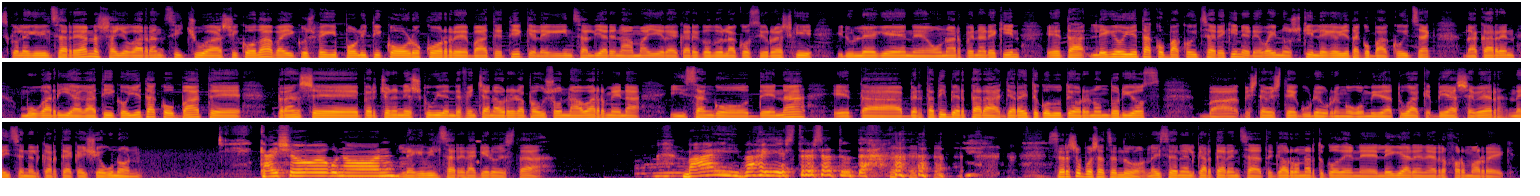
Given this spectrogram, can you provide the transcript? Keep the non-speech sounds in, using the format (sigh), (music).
Bizko legibiltzarrean saio garrantzitsua hasiko da, bai ikuspegi politiko orokorre batetik, legintzaldiaren amaiera ekarreko duelako ziurraski irulegeen eh, onarpenarekin, eta lege hoietako bakoitzarekin ere, bai noski lege hoietako bakoitzak dakarren mugarriagatik. Hoietako bat e, trans e, pertsonen eskubiden defentsan aurrera pauso nabarmena izango dena eta bertatik bertara jarraituko dute horren ondorioz, ba, beste beste gure urrengo gonbidatuak Bea Seber, naizen elkartea kaixo egunon. Kaixo egunon. Legebiltzarrera gero ez da? Bai, bai, estresatuta. (laughs) Zer suposatzen du, naizen elkartearen zat, gaur onartuko den eh, legearen erreforma horrek?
